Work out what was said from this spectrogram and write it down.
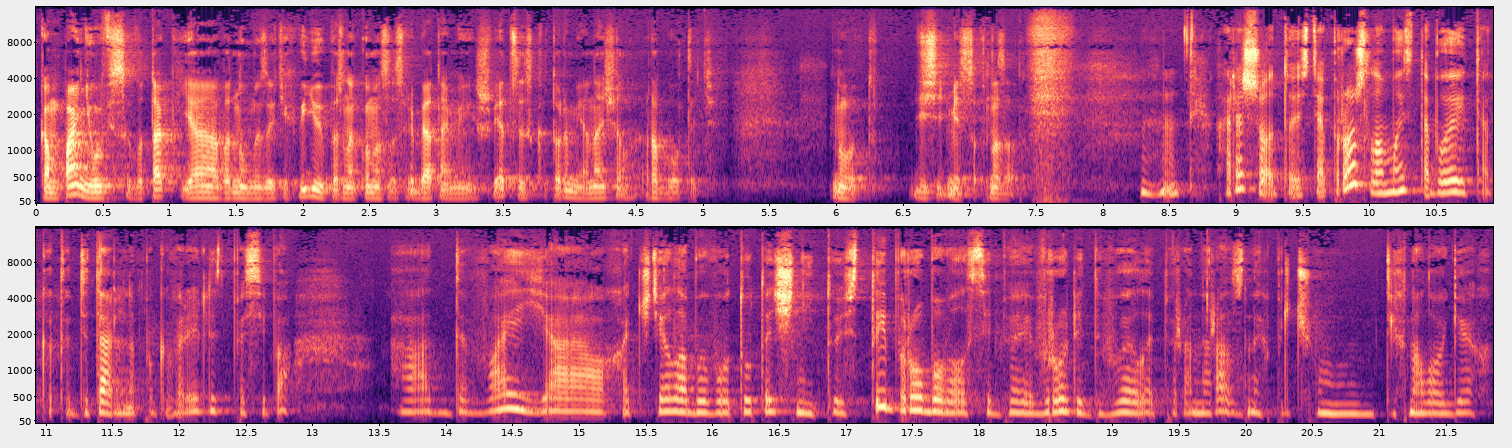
компании, офисы. Вот так я в одном из этих видео и познакомился с ребятами из Швеции, с которыми я начал работать. Ну вот, 10 месяцев назад. Хорошо, то есть о прошлом мы с тобой так это детально поговорили, спасибо. А давай я хотела бы вот уточнить, то есть ты пробовал себя и в роли девелопера на разных, причем технологиях.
